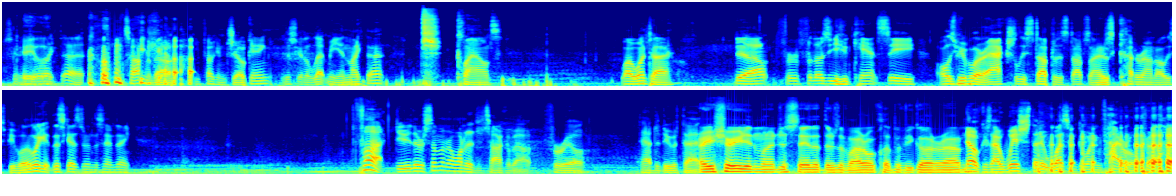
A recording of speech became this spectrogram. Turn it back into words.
Just gonna go Caitlin. like that. Oh What are you talking oh, about? You fucking joking? You're just gonna let me in like that? Clowns. Why wouldn't I? Yeah, I don't- for for those of you who can't see, all these people are actually stopped at the stop sign. I just cut around all these people. And look at this guy's doing the same thing. Fuck, dude. There's something I wanted to talk about for real. Had to do with that. Are you sure you didn't want to just say that there's a viral clip of you going around? No, because I wish that it wasn't going viral, bro.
